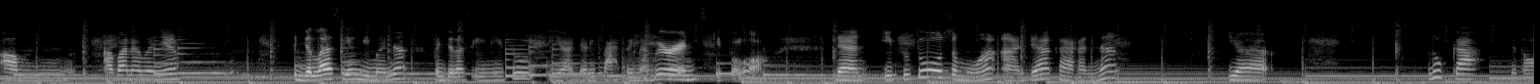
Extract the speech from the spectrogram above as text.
um, apa namanya penjelas yang di mana penjelas ini tuh ya dari past remembrance gitu loh. Dan itu tuh semua ada karena ya luka gitu.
